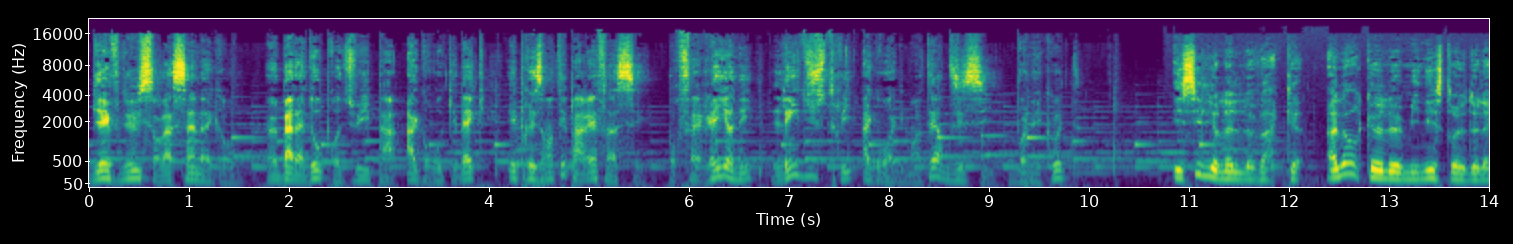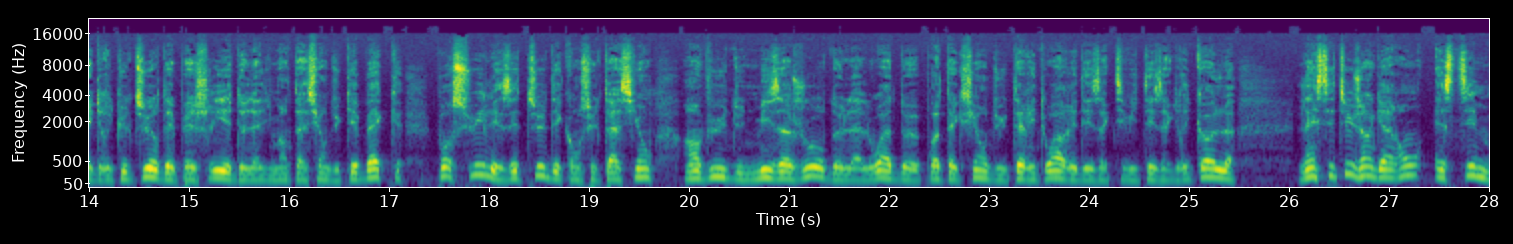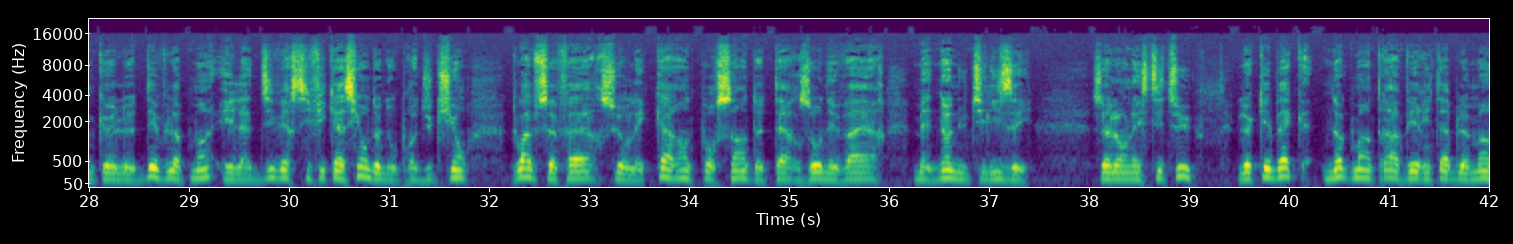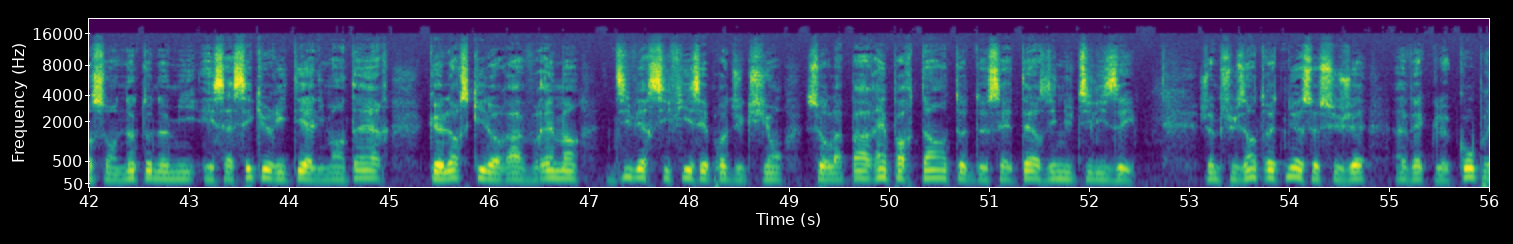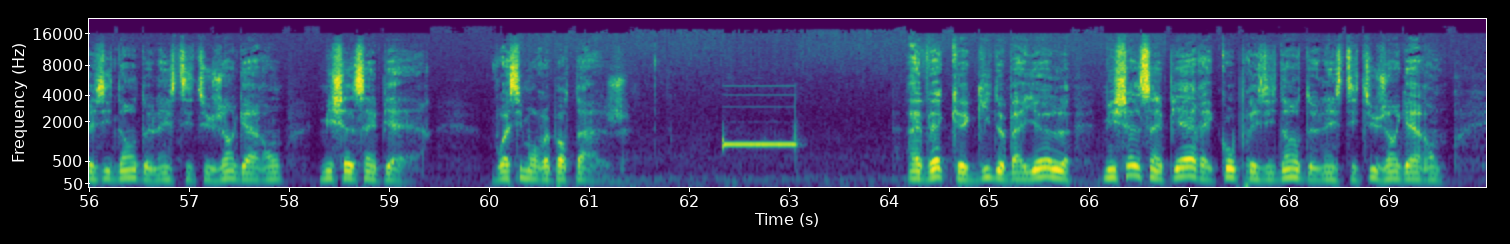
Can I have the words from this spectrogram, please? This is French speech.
Bienvenue sur la scène agro, un balado produit par Agro-Québec et présenté par FAC pour faire rayonner l'industrie agroalimentaire d'ici. Bonne écoute. Ici Lionel Levac. Alors que le ministre de l'Agriculture, des Pêcheries et de l'Alimentation du Québec poursuit les études et consultations en vue d'une mise à jour de la loi de protection du territoire et des activités agricoles, l'Institut Jean Garon estime que le développement et la diversification de nos productions doivent se faire sur les 40% de terres zones et verts mais non utilisées. Selon l'Institut, le Québec n'augmentera véritablement son autonomie et sa sécurité alimentaire que lorsqu'il aura vraiment diversifié ses productions sur la part importante de ces terres inutilisées. Je me suis entretenu à ce sujet avec le coprésident de l'Institut Jean Garon, Michel Saint-Pierre. Voici mon reportage. Avec Guy de Bayeul, Michel Saint-Pierre est coprésident de l'Institut Jean Garon.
